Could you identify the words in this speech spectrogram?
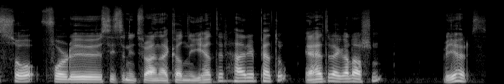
så får du siste nytt fra NRK Nyheter her i P2. Jeg heter Vegard Larsen. Vi høres.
